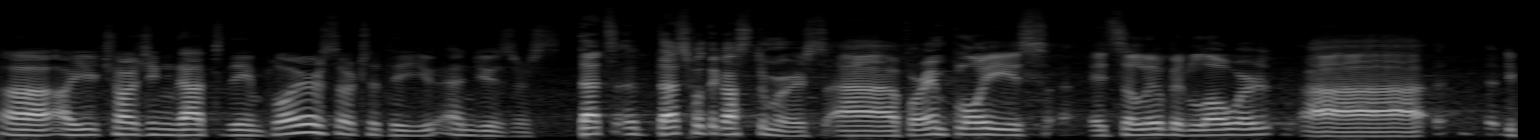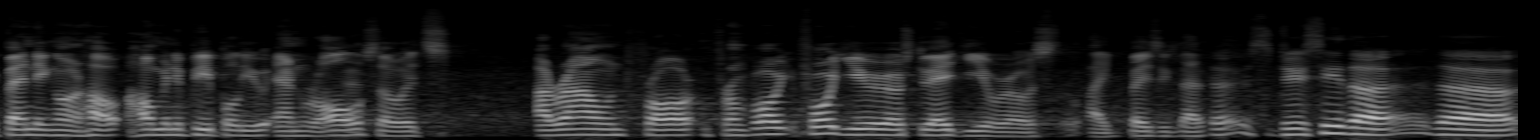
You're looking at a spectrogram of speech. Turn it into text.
uh, are you charging that to the employers or to the end users? That's uh, that's for the customers. Uh, for employees, it's a little bit lower, uh, depending on how, how many people you enroll. Okay. So it's around four, from four, four, euros to eight euros, like basically that. So do you see the the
